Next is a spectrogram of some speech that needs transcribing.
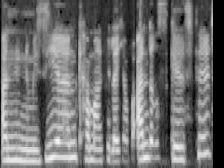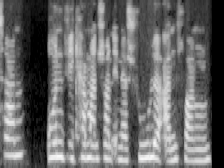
anonymisieren? Kann man vielleicht auf andere Skills filtern? Und wie kann man schon in der Schule anfangen,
